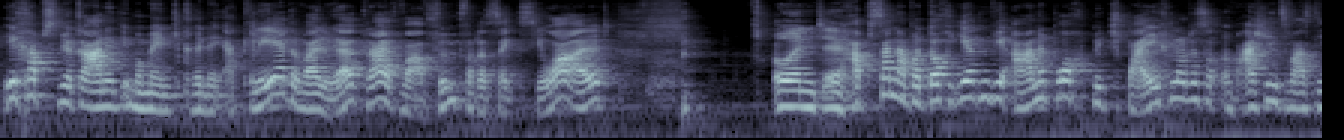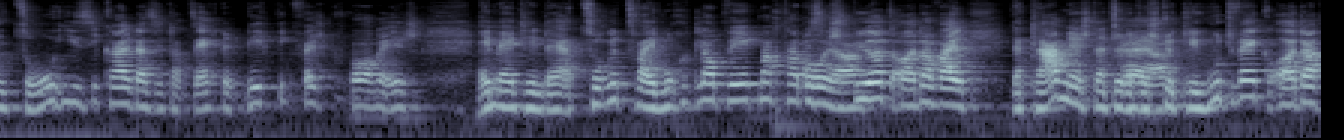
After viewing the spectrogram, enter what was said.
Ich habe es mir gar nicht im Moment können erklären, weil ja klar, ich war fünf oder sechs Jahre alt. Und äh, hab's dann aber doch irgendwie angebracht mit Speichel oder so. Wahrscheinlich war es nicht so easy kalt, dass ich tatsächlich richtig festgefroren ist. Hey, mir hat hinterher Zunge zwei Wochen, glaub ich, gemacht, habe ich Oh, ja. gespürt, oder? Weil, na klar, mir ist natürlich Ja, ein ja. Stückchen Hut weg, oder?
